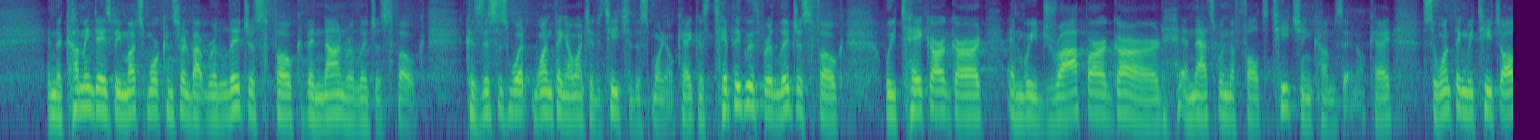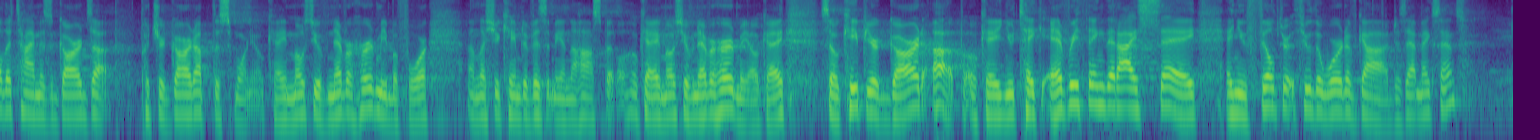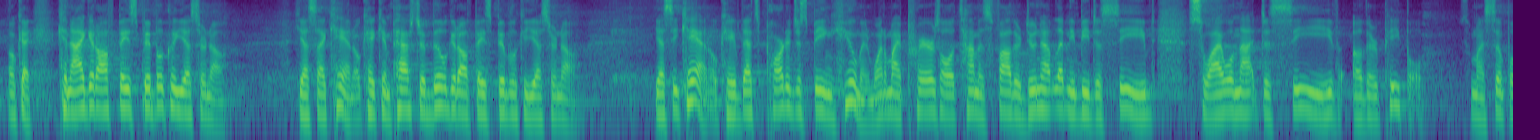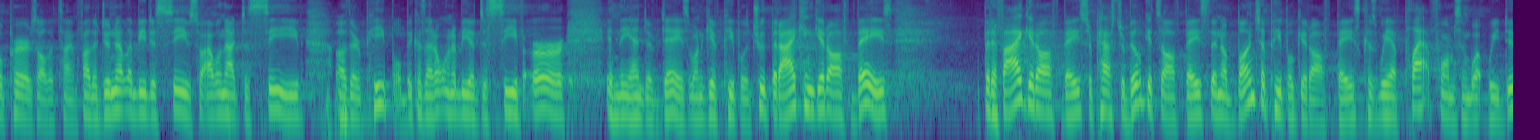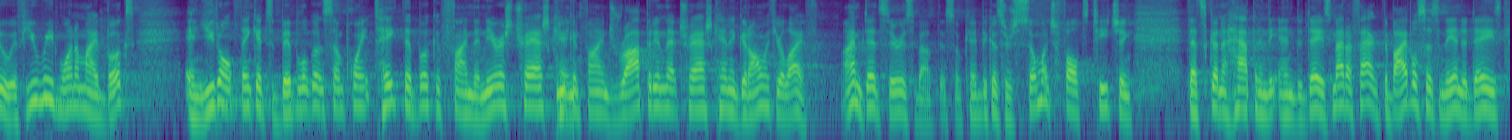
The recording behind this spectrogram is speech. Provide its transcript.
in the coming days be much more concerned about religious folk than non religious folk. Because this is what one thing I want you to teach you this morning, okay? Because typically with religious folk, we take our guard and we drop our guard, and that's when the false teaching comes in, okay? So, one thing we teach all the time is guards up. Put your guard up this morning, okay? Most of you have never heard me before unless you came to visit me in the hospital, okay? Most of you have never heard me, okay? So keep your guard up, okay? You take everything that I say and you filter it through the Word of God. Does that make sense? Okay. Can I get off base biblically? Yes or no? Yes, I can. Okay. Can Pastor Bill get off base biblically? Yes or no? Yes, he can. Okay, that's part of just being human. One of my prayers all the time is, Father, do not let me be deceived, so I will not deceive other people. So, my simple prayers all the time Father, do not let me deceive, so I will not deceive other people because I don't want to be a deceiver in the end of days. I want to give people the truth. But I can get off base. But if I get off base or Pastor Bill gets off base, then a bunch of people get off base because we have platforms in what we do. If you read one of my books, and you don't think it's biblical at some point, take the book and find the nearest trash can you can find, drop it in that trash can, and get on with your life. I'm dead serious about this, okay? Because there's so much false teaching that's going to happen in the end of days. Matter of fact, the Bible says in the end of days,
